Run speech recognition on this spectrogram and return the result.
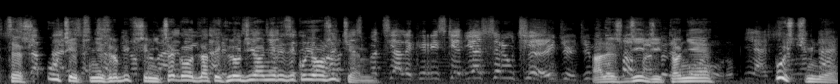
Chcesz uciec, nie zrobiwszy niczego dla tych ludzi, oni ryzykują życiem. Ależ Gigi, to nie... Puść mnie.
